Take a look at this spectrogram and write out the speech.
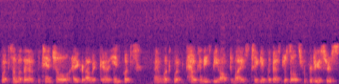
what some of the potential agronomic uh, inputs and what, what how can these be optimized to get the best results for producers.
